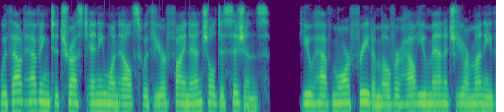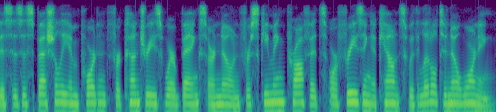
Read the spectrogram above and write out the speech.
Without having to trust anyone else with your financial decisions, you have more freedom over how you manage your money. This is especially important for countries where banks are known for scheming profits or freezing accounts with little to no warning.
